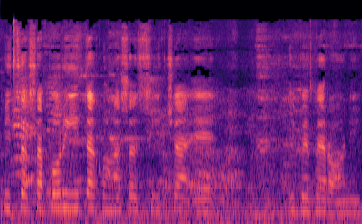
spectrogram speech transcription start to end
pizza saporita con la salsiccia e i peperoni.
